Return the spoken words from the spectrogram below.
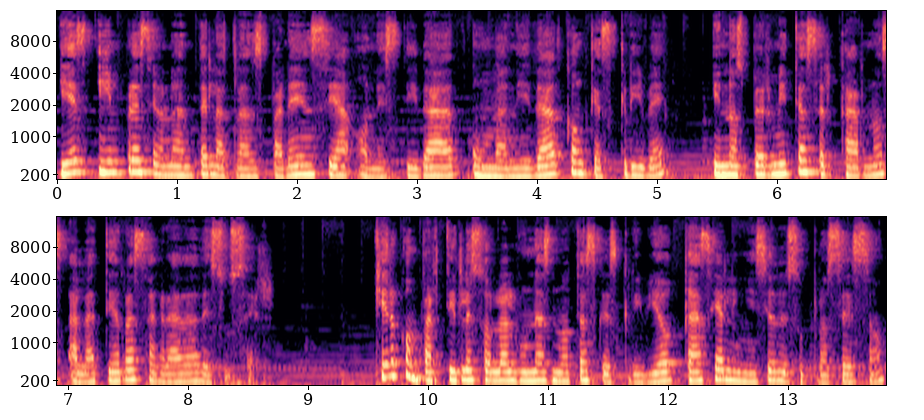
y es impresionante la transparencia, honestidad, humanidad con que escribe y nos permite acercarnos a la tierra sagrada de su ser. Quiero compartirles solo algunas notas que escribió casi al inicio de su proceso,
